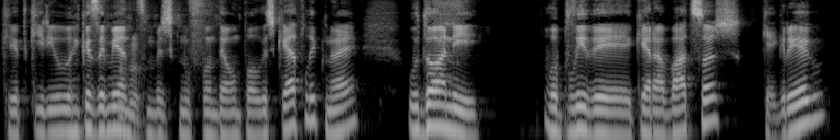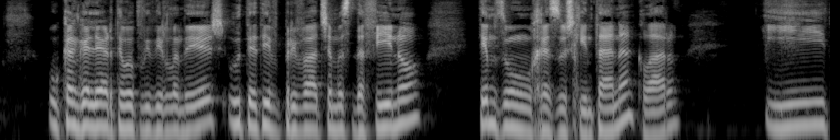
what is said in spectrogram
que adquiriu em casamento, mas que no fundo é um Polish Catholic, não é? O Donny, o apelido é Kerabatsos, que é grego. O Cangalheiro tem o apelido irlandês. O detetive privado chama-se Dafino. Temos um Jesus Quintana, claro. E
